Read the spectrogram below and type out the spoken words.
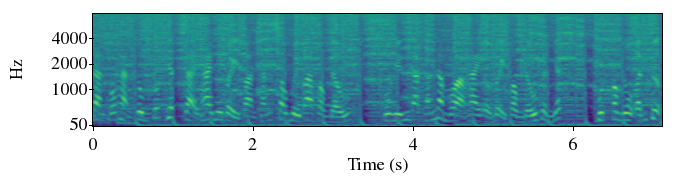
đang có hàng công tốt nhất giải 27 bàn thắng sau 13 vòng đấu. Phố Hiến đã thắng 5 hòa 2 ở 7 vòng đấu gần nhất, một phong độ ấn tượng.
